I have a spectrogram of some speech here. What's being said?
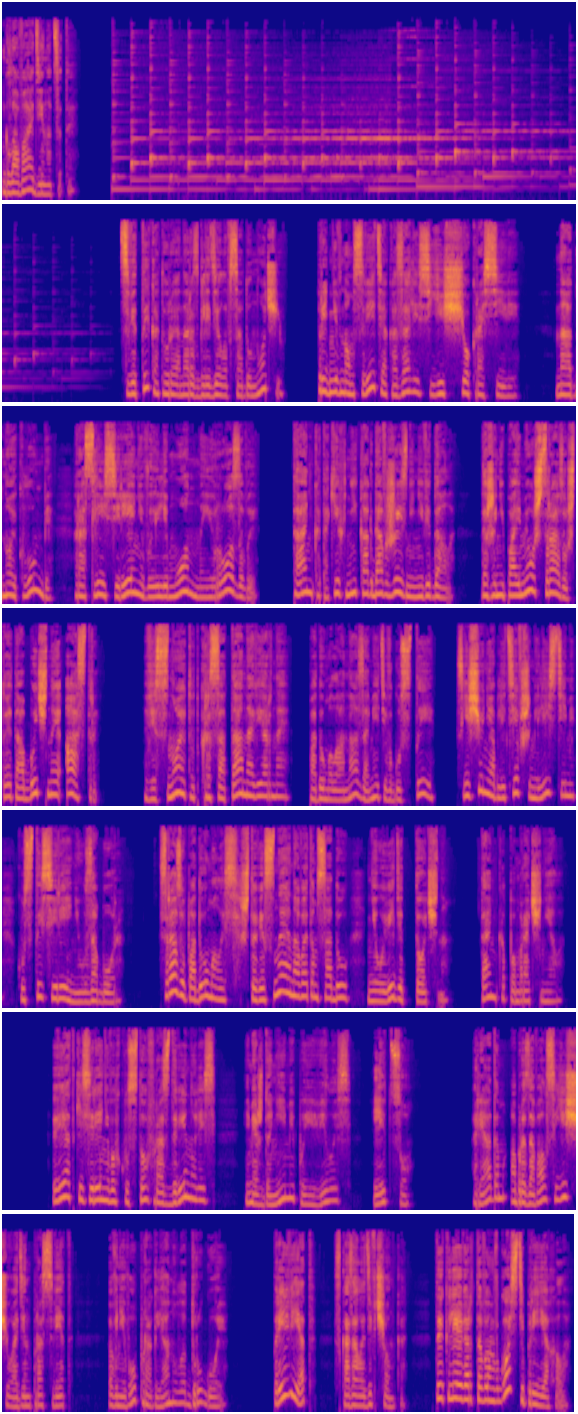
Глава одиннадцатая. Цветы, которые она разглядела в саду ночью, при дневном свете оказались еще красивее. На одной клумбе росли сиреневые, лимонные и розовые. Танька таких никогда в жизни не видала. Даже не поймешь сразу, что это обычные астры. «Весной тут красота, наверное», — подумала она, заметив густые, с еще не облетевшими листьями кусты сирени у забора. Сразу подумалось, что весны она в этом саду не увидит точно. Танька помрачнела. Ветки сиреневых кустов раздвинулись, и между ними появилось лицо. Рядом образовался еще один просвет. В него проглянуло другое. «Привет», — сказала девчонка. «Ты к Левертовым в гости приехала?»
